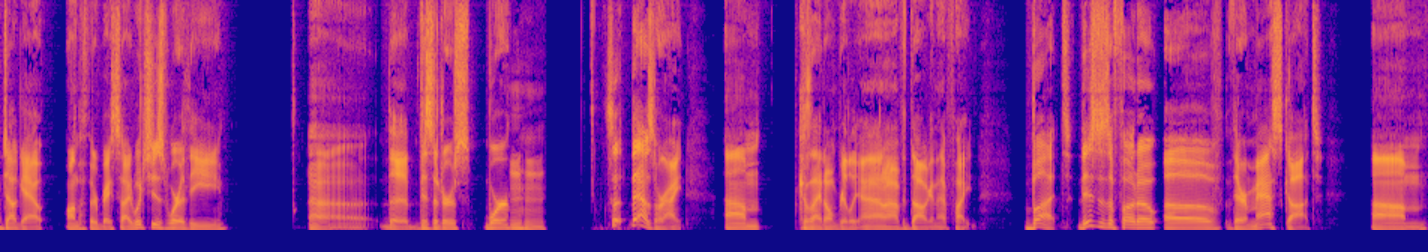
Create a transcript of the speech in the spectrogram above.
dugout on the third base side, which is where the uh, the visitors were. Mhm. So that was all right. Um, because I don't really, I don't have a dog in that fight. But this is a photo of their mascot, um,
